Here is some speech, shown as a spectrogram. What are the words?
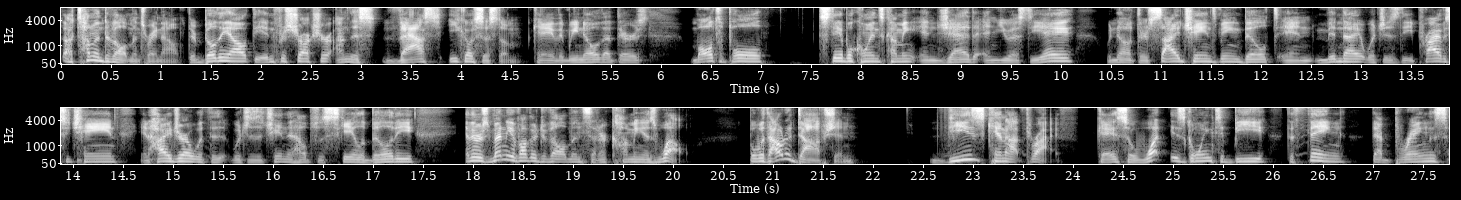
a ton of developments right now. They're building out the infrastructure on this vast ecosystem. Okay, that we know that there's multiple stablecoins coming in Djed and USDA. We know that there's side chains being built in Midnight, which is the privacy chain, in Hydra, with the, which is a chain that helps with scalability. And there's many of other developments that are coming as well. But without adoption, these cannot thrive. Okay, so what is going to be the thing that brings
